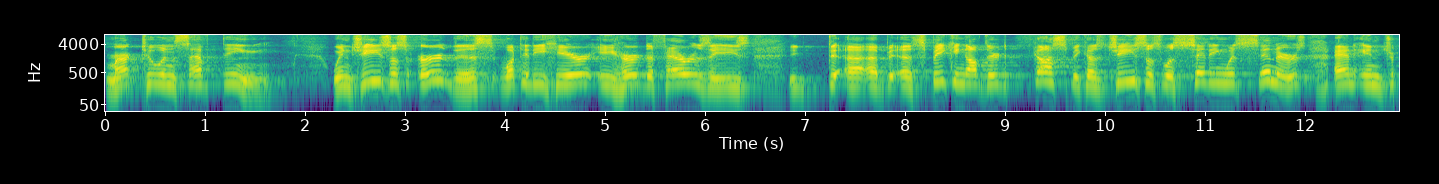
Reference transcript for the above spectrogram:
Mark 2 and 17. When Jesus heard this, what did he hear? He heard the Pharisees uh, uh, uh, speaking of their disgust because Jesus was sitting with sinners and enjoying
